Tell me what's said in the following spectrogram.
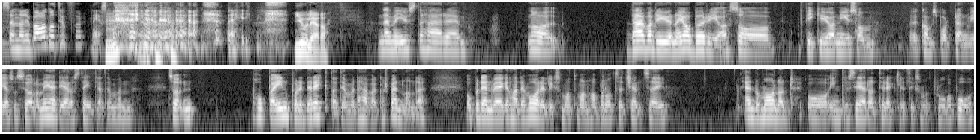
Sen har det bara gått upp för. Nej, jag ska. Mm. Nej. Julia då? Nej men just det här eh, no, där var det ju när jag började så fick ju jag nys om eh, kampsporten via sociala medier och så tänkte jag att ja, men, så hoppa in på det direkt att ja, men det här verkar spännande. Och på den vägen har det varit liksom att man har på något sätt känt sig ändå manad och intresserad tillräckligt liksom att prova på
